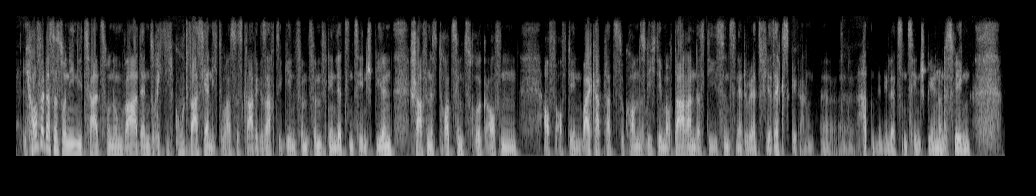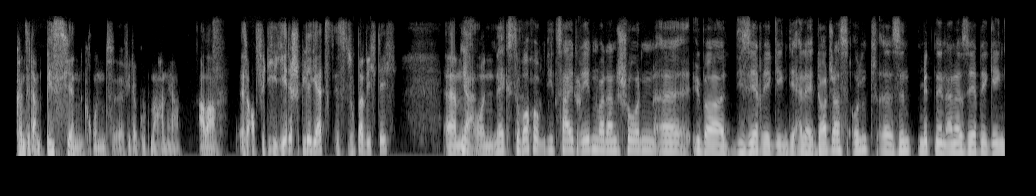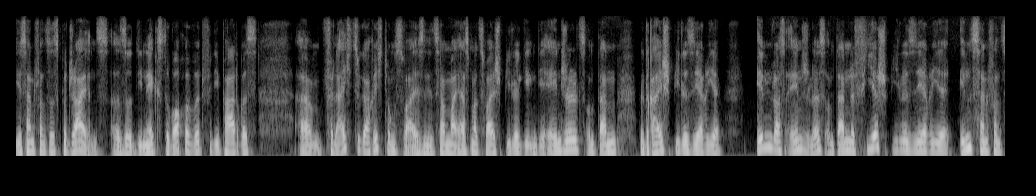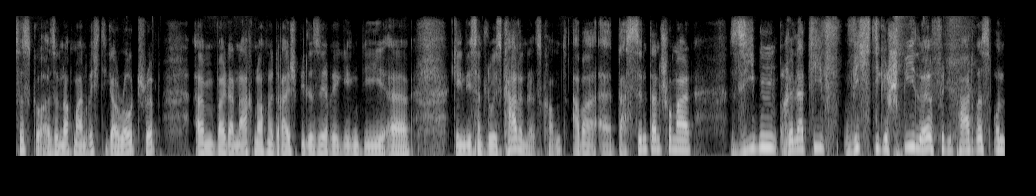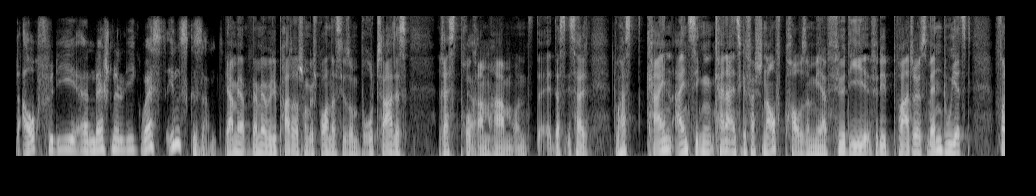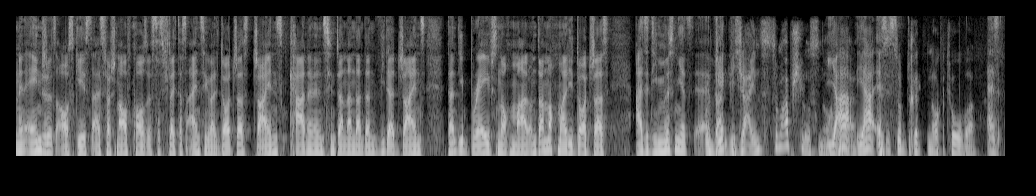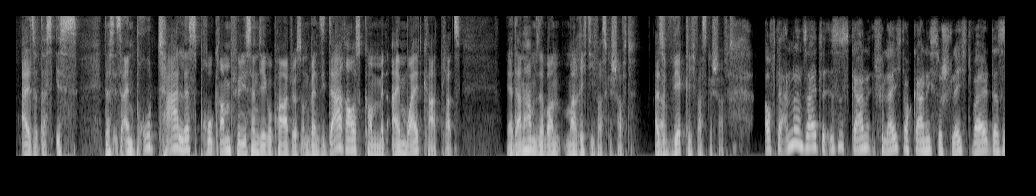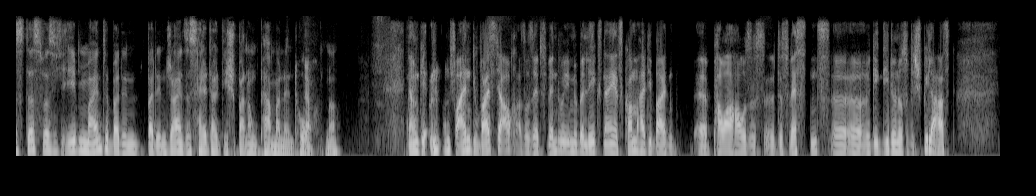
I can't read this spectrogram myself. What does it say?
ich hoffe, dass es so eine Initialzündung war, denn so richtig gut war es ja nicht. Du hast es gerade gesagt, sie gehen 5-5 in den letzten zehn Spielen, schaffen es trotzdem zurück auf den, auf, auf den Wildcard-Platz zu kommen. Das liegt eben auch daran, dass die Cincinnati Reds 4-6 gegangen äh, hatten in den letzten zehn Spielen und deswegen können sie da ein bisschen Grund äh, wieder gut machen, ja. Aber ist auch für die, jedes Spiel jetzt ist super wichtig. Ähm, ja, und nächste Woche um die Zeit reden wir dann schon äh, über die Serie gegen die LA Dodgers und äh, sind mitten in einer Serie gegen die San Francisco Giants. Also die nächste Woche wird für die Padres ähm, vielleicht sogar richtungsweisend. Jetzt haben wir erstmal zwei Spiele gegen die Angels und dann eine Drei-Spiele-Serie in Los Angeles und dann eine Vier-Spiele-Serie in San Francisco. Also nochmal ein richtiger Roadtrip ähm, weil danach noch eine Drei-Spiele-Serie gegen die, äh, gegen die St. Louis Cardinals kommt. Aber äh, das sind dann schon mal sieben relativ wichtige Spiele für die Padres und auch für die äh, National League West insgesamt. Wir haben, ja, wir haben ja über die Padres schon gesprochen, dass sie so ein brutales Restprogramm ja. haben. Und äh, das ist halt, du hast keinen einzigen, keine einzige Verschnaufpause mehr für die, für die Padres. Wenn du jetzt von den Angels ausgehst als Verschnaufpause, ist das vielleicht das Einzige, weil Dodgers, Giants, Cardinals hintereinander, dann wieder Giants, dann die Braves nochmal und dann nochmal die Dodgers. Also die müssen jetzt äh, und dann wirklich. Die Giants zum Abschluss noch. Ja, mal. ja, es ist zum 3. Oktober. Also, also das ist das ist ein brutales Programm für die San Diego Padres. Und wenn sie da rauskommen mit einem Wildcard-Platz, ja, dann haben sie aber mal richtig was geschafft. Also ja. wirklich was geschafft. Auf der anderen Seite ist es gar nicht, vielleicht auch gar nicht so schlecht, weil das ist das, was ich eben meinte bei den, bei den Giants. Es hält halt die Spannung permanent hoch. Ja. Ne? Ja, und, und, vor allem, du weißt ja auch, also selbst wenn du ihm überlegst, na, jetzt kommen halt die beiden äh, Powerhouses äh, des Westens, äh, äh gegen die du noch so viele Spieler hast,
